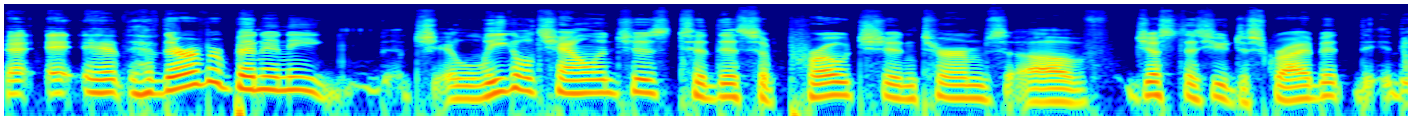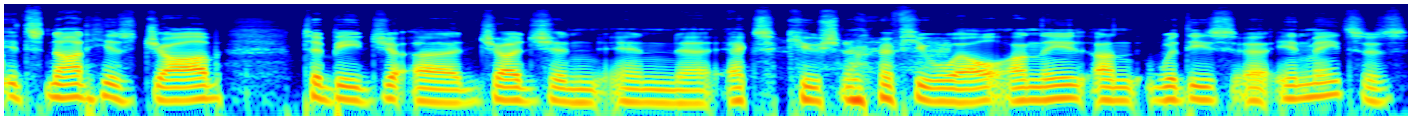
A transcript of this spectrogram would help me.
Have, there ever been any legal challenges to this approach in terms of just as you describe it? it- It's not his job to be ju- uh, judge and, and uh, executioner, if you will, on these on with these uh, inmates. Is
